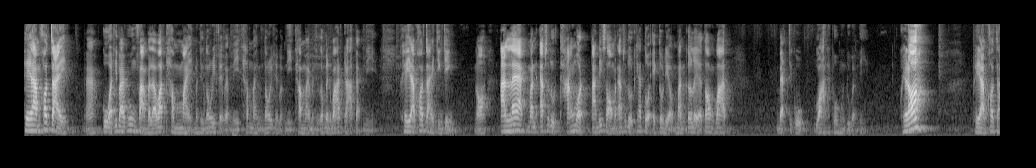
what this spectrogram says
พยายามเข้าใจ นะกูอธิบายให้พวกมึงฟังไปแล้วว่าทำไมมันถึงต้อง reflect แบบนี้ทำไมมันต้อง reflect แบบนี้ทำไมมันถึงต้องเป็นวาดกราฟแบบนี้ พยายามเข้าใจจริงๆเนาะอันแรกมันแอบสูตทั้งหมด อันที่ 2 มันแอบสูตแค่ตัว x ตัวเดียว มันก็เลยต้องวาดแบบที่กูวาดให้พวกมึงดูแบบนี้ โอเคเนาะพยายามเข้าใจ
